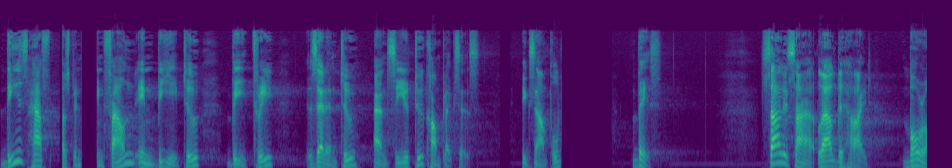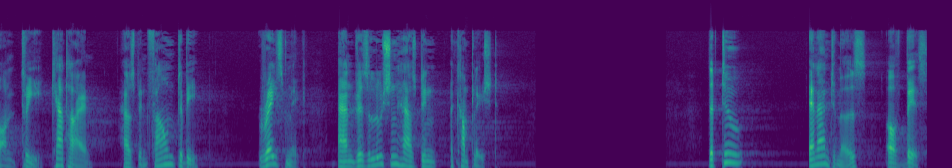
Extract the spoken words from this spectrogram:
These have has been found in Be2, B3, Zn2 and Cu2 complexes. Example Bis Salicylaldehyde boron 3 cation has been found to be racemic and resolution has been accomplished. The two enantiomers of bis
